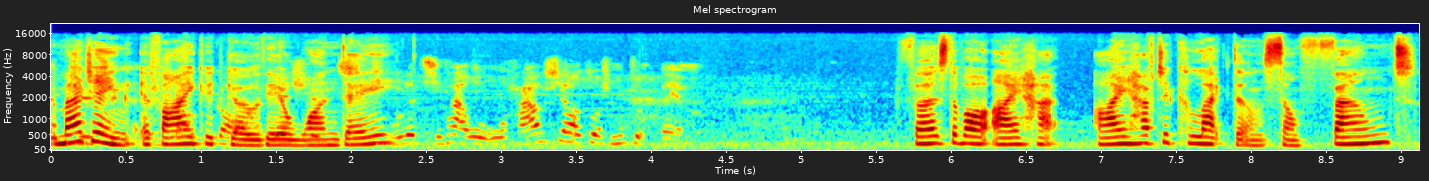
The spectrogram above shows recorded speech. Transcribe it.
Imagine if I could go there one day. First of all, I, ha I have to collect some funds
